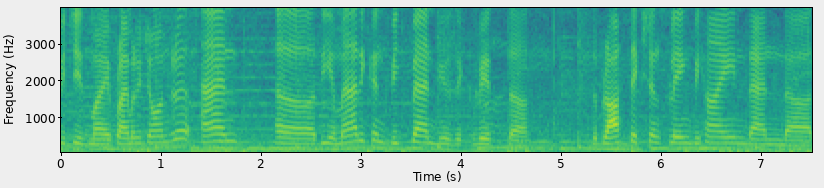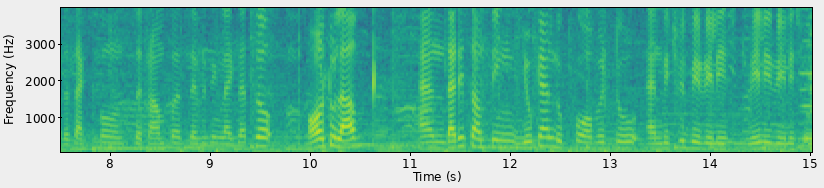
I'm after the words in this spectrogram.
which is my primary genre, and uh, the American big band music with uh, the brass sections playing behind and uh, the saxophones, the trumpets, everything like that. So all to love and that is something you can look forward to and which will be released really really soon.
